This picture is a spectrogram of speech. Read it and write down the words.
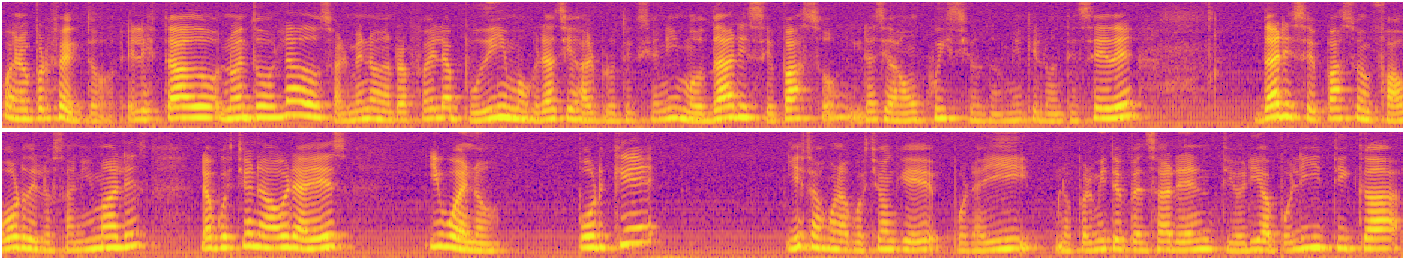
bueno, perfecto, el Estado, no en todos lados, al menos en Rafaela, pudimos, gracias al proteccionismo, dar ese paso, y gracias a un juicio también que lo antecede, dar ese paso en favor de los animales. La cuestión ahora es, y bueno, ¿por qué y esta es una cuestión que por ahí nos permite pensar en teoría política,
